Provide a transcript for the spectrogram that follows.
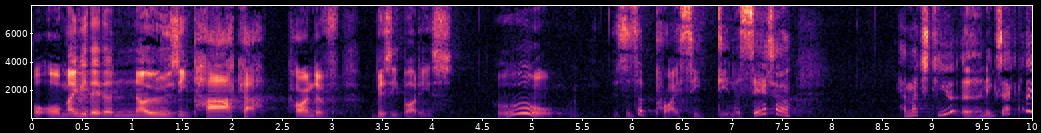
Or, or maybe they're the nosy Parker kind of busybodies. Ooh, this is a pricey dinner set. Uh, how much do you earn exactly?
